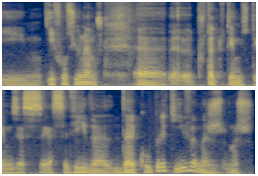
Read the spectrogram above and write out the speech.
e, e, funcionamos. Uh, portanto, temos, temos esse, essa vida da cooperativa, mas, mas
